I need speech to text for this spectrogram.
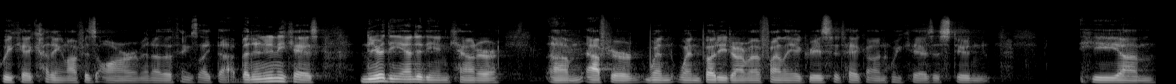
Huike cutting off his arm and other things like that. But in any case, near the end of the encounter, um, after when, when Bodhidharma finally agrees to take on Huike as a student, he, um,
